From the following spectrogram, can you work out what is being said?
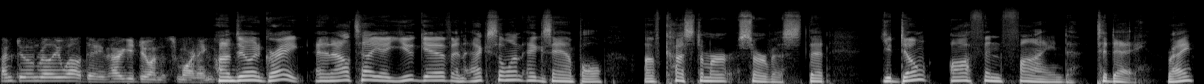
I'm doing really well, Dave. How are you doing this morning? I'm doing great. And I'll tell you, you give an excellent example of customer service that you don't often find today, right?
